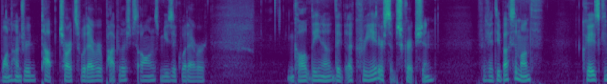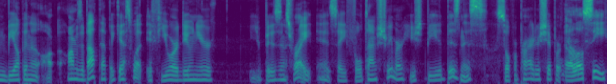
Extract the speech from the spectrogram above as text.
100 top charts whatever popular songs music whatever. You can call it you know the, a creator subscription for 50 bucks a month. Creators can be up in arms about that but guess what? If you are doing your your business right and it's a full-time streamer you should be a business sole proprietorship or llc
